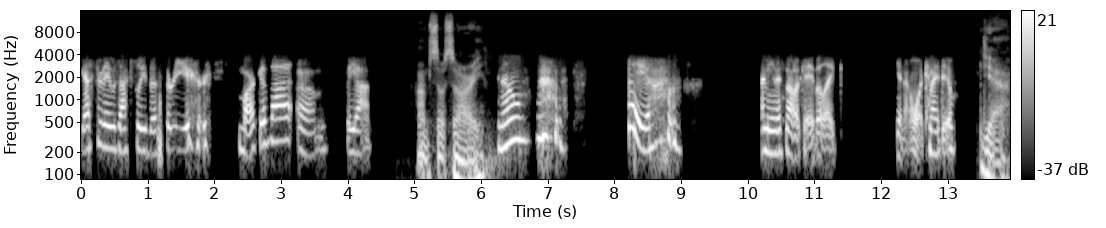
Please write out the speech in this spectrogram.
Yesterday was actually the three year mark of that. Um, but yeah. I'm so sorry. No. hey. I mean, it's not okay, but like, you know, what can I do? Yeah.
